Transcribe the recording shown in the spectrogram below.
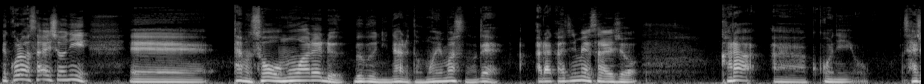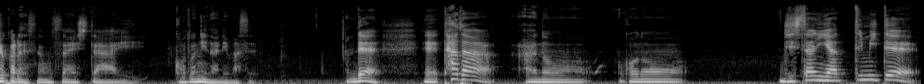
で、これは最初に、えー、多分そう思われる部分になると思いますので、あらかじめ最初から、あここに、最初からですね、お伝えしたいことになります。で、えーただ、あの、この、実際にやってみて、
